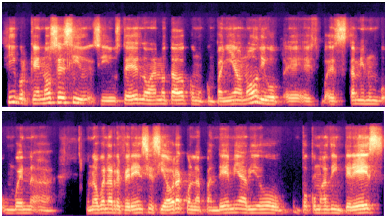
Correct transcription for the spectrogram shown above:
Sí, porque no sé si, si, ustedes lo han notado como compañía o no, digo, eh, es, es, también un, un buen, uh, una buena referencia si ahora con la pandemia ha habido un poco más de interés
